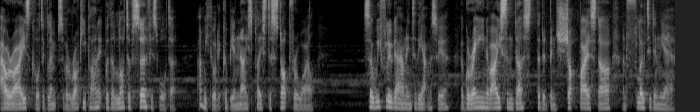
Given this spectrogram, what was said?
Our eyes caught a glimpse of a rocky planet with a lot of surface water, and we thought it could be a nice place to stop for a while. So we flew down into the atmosphere, a grain of ice and dust that had been shot by a star and floated in the air.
